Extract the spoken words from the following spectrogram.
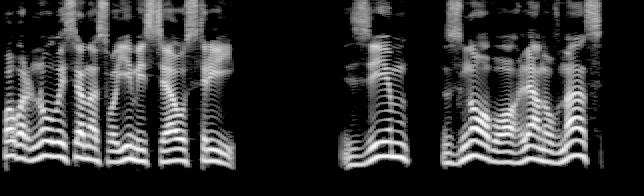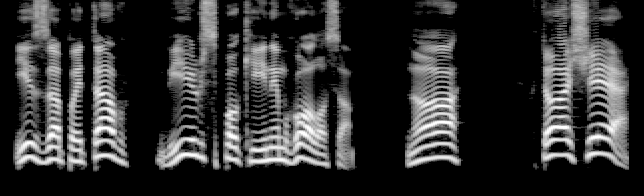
повернулися на свої місця у стрій. Зім знову оглянув нас і запитав більш спокійним голосом. Ну, хто ще?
